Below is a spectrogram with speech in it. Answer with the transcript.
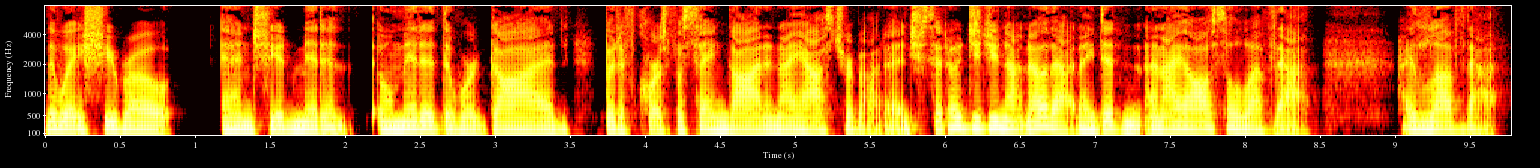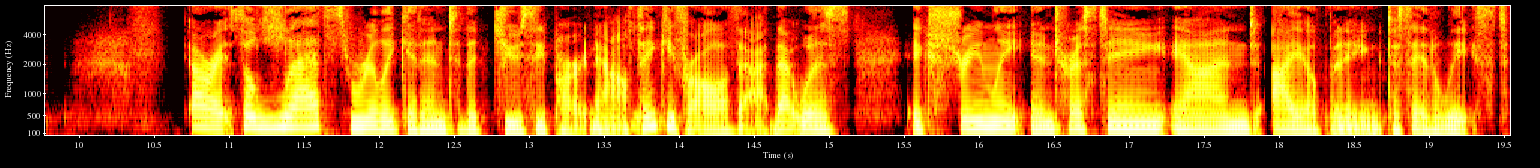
the way she wrote and she admitted omitted the word God, but of course was saying God. And I asked her about it, and she said, "Oh, did you not know that?" And I didn't. And I also love that. I love that. All right. So let's really get into the juicy part now. Thank you for all of that. That was extremely interesting and eye opening to say the least.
